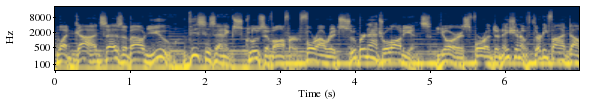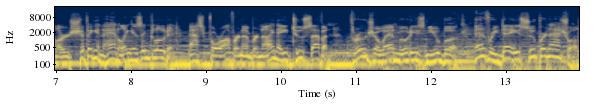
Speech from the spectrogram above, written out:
What God Says About You. This is an exclusive offer for our It's Supernatural audience. Yours for a donation of $35. Shipping and handling is included. Ask for offer number 9827 through Joanne Moody's new book, Everyday Supernatural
